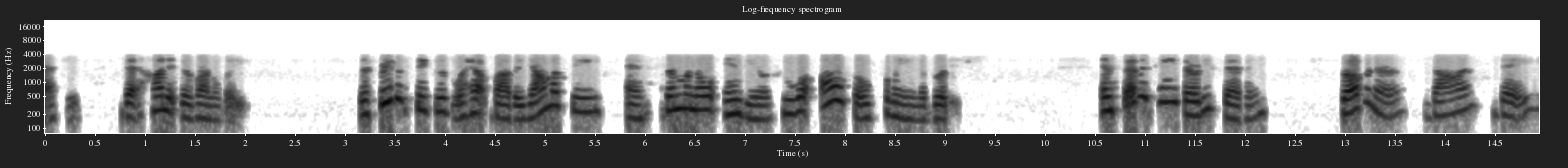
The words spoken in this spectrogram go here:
catchers that hunted the runaways. The freedom seekers were helped by the Yamasee and Seminole Indians who were also fleeing the British. In 1737, Governor Don de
